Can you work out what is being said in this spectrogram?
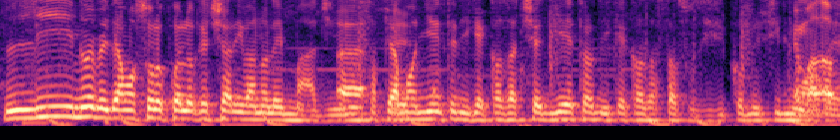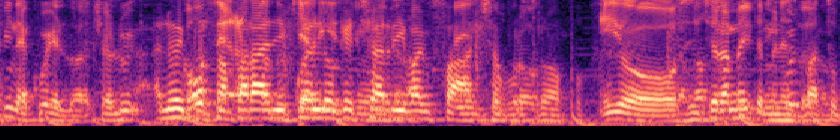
lì noi vediamo solo quello che ci arrivano le immagini, non Eh, sappiamo sì. niente di che cosa c'è dietro, di che cosa sta su, come si Eh, muove. ma alla fine è quello, eh, cioè lui Noi Conte possiamo parlare di quello che ci arriva in faccia proprio. purtroppo. Io Era sinceramente me ne sbatto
